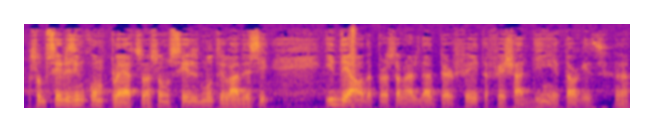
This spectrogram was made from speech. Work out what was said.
nós somos seres incompletos, nós somos seres mutilados. Esse ideal da personalidade perfeita, fechadinha e tal, que, né?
